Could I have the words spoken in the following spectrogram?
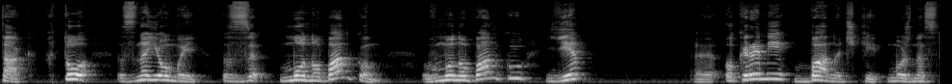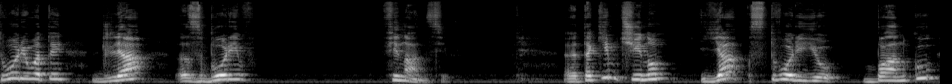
Так, хто знайомий з монобанком, в монобанку є е, окремі баночки можна створювати для зборів фінансів. Е, таким чином, я створюю банку,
